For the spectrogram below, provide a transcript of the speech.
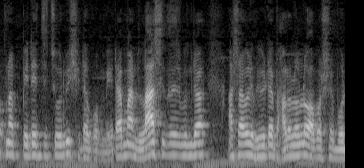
আপনার পেটের যে চর্বি, সেটা কমবে। এটা আমার লাস্ট এক্সারসাইজ বন্ধুরা। আশা করি ভিডিওটা ভালো লাগল, অবশ্যই বলবেন।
